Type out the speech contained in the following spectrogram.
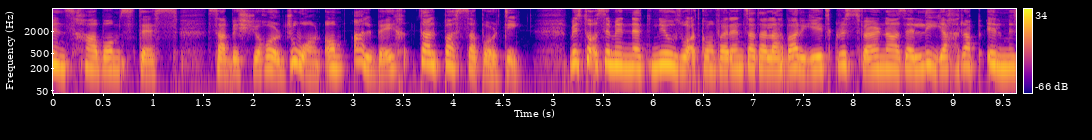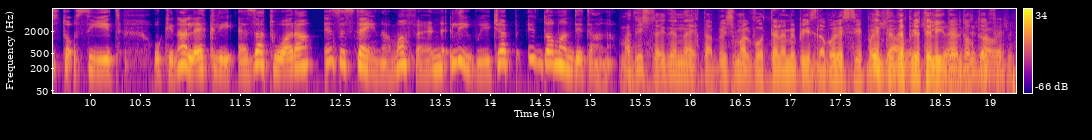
minn sħabhom stess sabiex joħorġu għonqhom għall-bejgħ tal-passaporti. Mistoqsi minn Net News waqt konferenza tal-aħbarjiet, Chris Fearne għażel li jaħrab il-mistoqsijiet u kien għalhekk li eżatt wara insistejna ma' Fearne li jwieġeb id-domandi tagħna. Ma tridx tgħidilna jekk taqbilx mal-vot tal-MEPs Laburisti? Inti Deputy Leader, Dottor Fearne.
